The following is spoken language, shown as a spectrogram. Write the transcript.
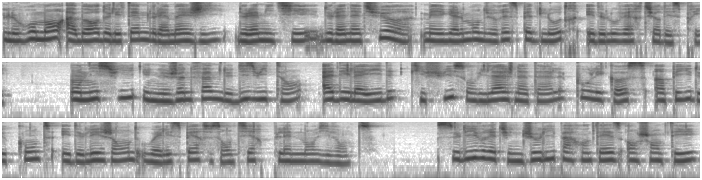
Le roman aborde les thèmes de la magie, de l'amitié, de la nature, mais également du respect de l'autre et de l'ouverture d'esprit. On y suit une jeune femme de 18 ans, Adélaïde, qui fuit son village natal pour l'Écosse, un pays de contes et de légendes où elle espère se sentir pleinement vivante. Ce livre est une jolie parenthèse enchantée,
